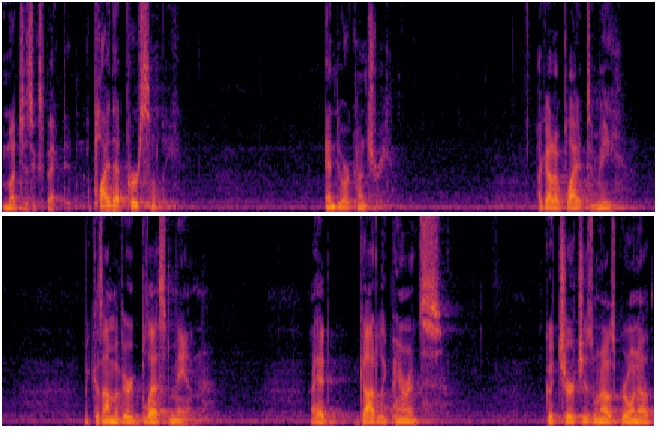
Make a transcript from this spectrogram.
much is expected. Apply that personally and to our country. I got to apply it to me because I'm a very blessed man. I had godly parents, good churches when I was growing up,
